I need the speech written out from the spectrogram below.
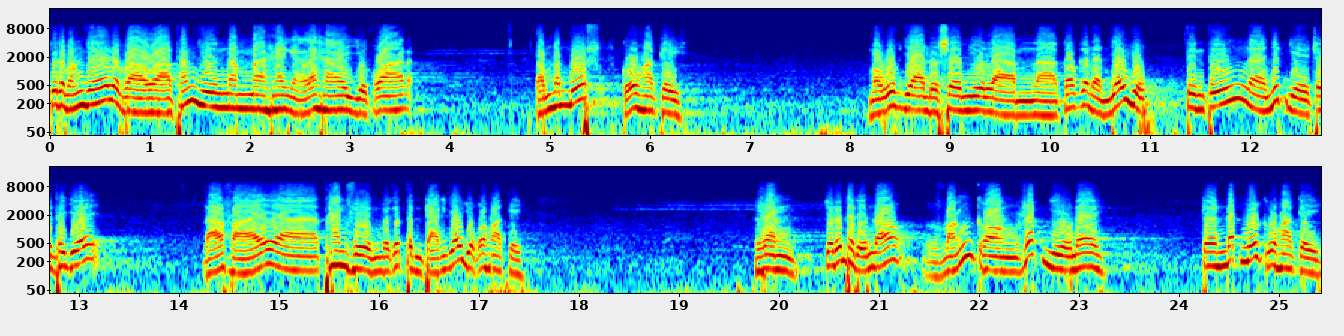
Chúng ta vẫn nhớ là vào tháng giêng năm 2002 vừa qua đó tổng thống Bush của Hoa Kỳ. Một quốc gia được xem như là, là có cái nền giáo dục tiên tiến à, nhất nhì trên thế giới đã phải à, than phiền về cái tình trạng giáo dục ở Hoa Kỳ. Rằng cho đến thời điểm đó vẫn còn rất nhiều nơi trên đất nước của Hoa Kỳ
